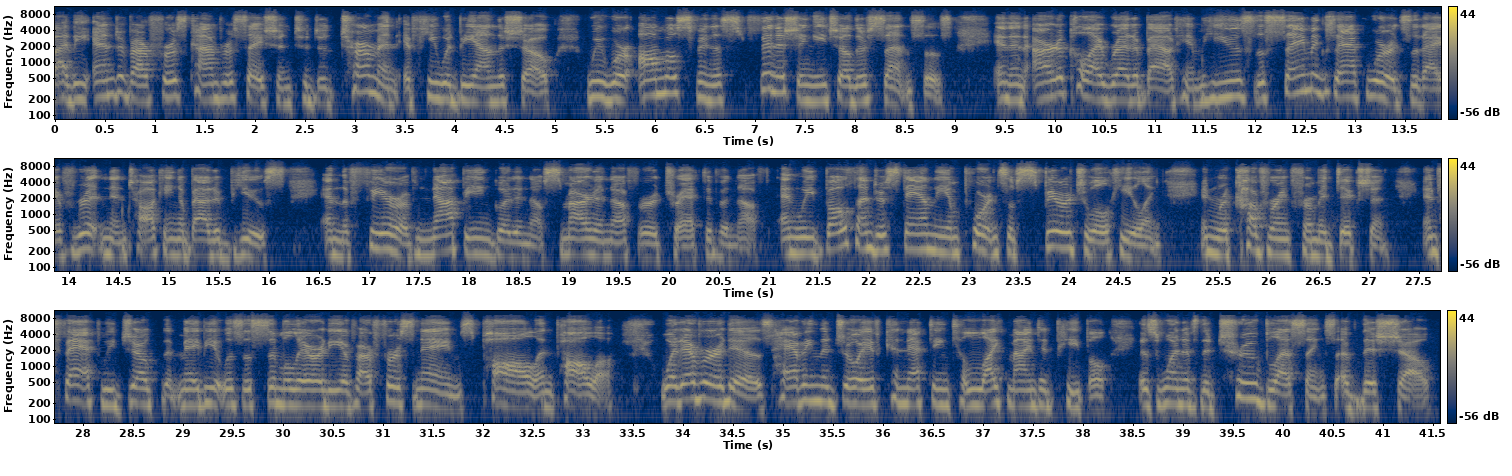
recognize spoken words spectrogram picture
by the end of our first conversation to determine if he would be on the show, we were almost finishing each other's sentences. In an article I read about him, he used the same exact words that I have written in talking about abuse and the fear of not being good enough, smart enough, or attractive enough. And we both understand the importance of spiritual healing in recovering from addiction. In fact, we joke that maybe it was a similarity of our first names, Paul and Paula. Whatever it is, having the joy of connecting to like minded people is one of the true blessings of this show.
